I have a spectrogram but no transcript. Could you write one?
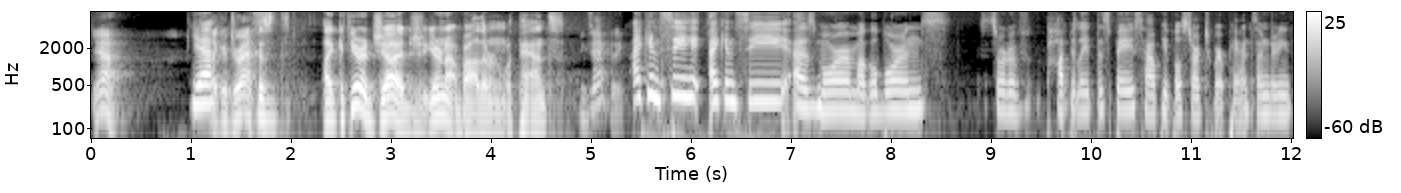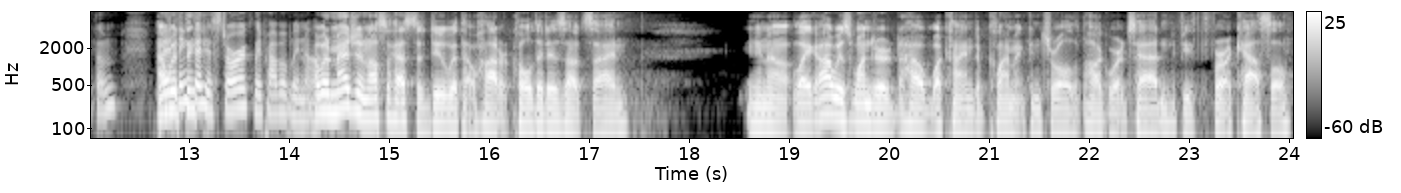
yeah, Yeah. like a dress. Because like if you're a judge, you're not bothering with pants. exactly. I can see I can see as more Muggleborns sort of populate the space how people start to wear pants underneath them. But I I, would think, think- that historically probably not. I would imagine it also has to do with how hot or cold it is outside. You know, like I always wondered how what kind of climate control Hogwarts had if you for a castle.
